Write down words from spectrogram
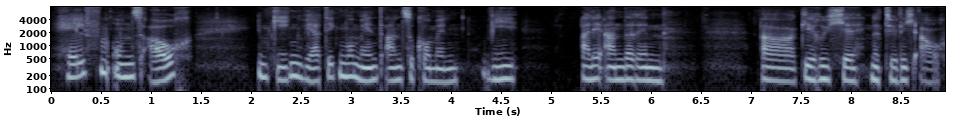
helfen uns auch im gegenwärtigen Moment anzukommen, wie alle anderen äh, Gerüche natürlich auch.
